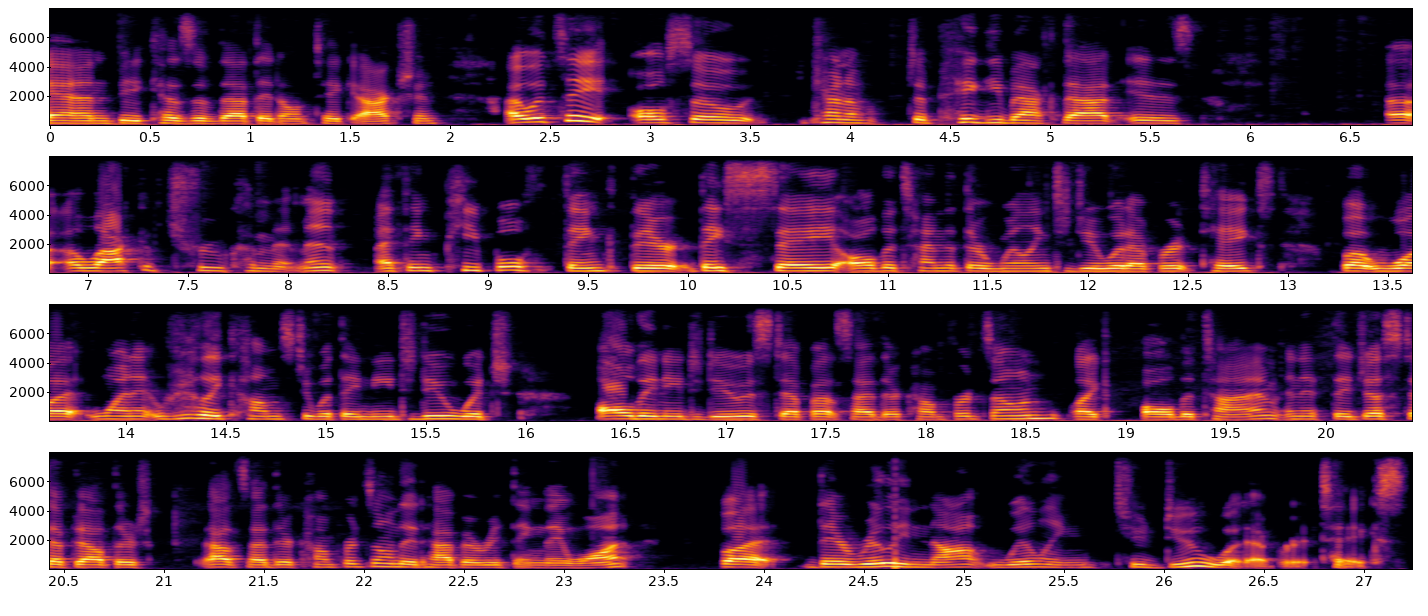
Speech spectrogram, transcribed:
And because of that, they don't take action. I would say also, kind of to piggyback that, is a, a lack of true commitment. I think people think they're, they say all the time that they're willing to do whatever it takes, but what, when it really comes to what they need to do, which all they need to do is step outside their comfort zone like all the time and if they just stepped out their outside their comfort zone they'd have everything they want but they're really not willing to do whatever it takes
